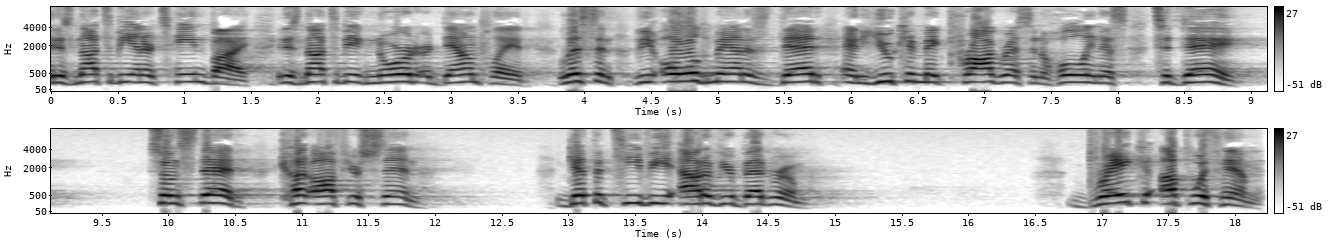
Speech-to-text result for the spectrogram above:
It is not to be entertained by. It is not to be ignored or downplayed. Listen, the old man is dead and you can make progress in holiness today. So instead, cut off your sin. Get the TV out of your bedroom. Break up with him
